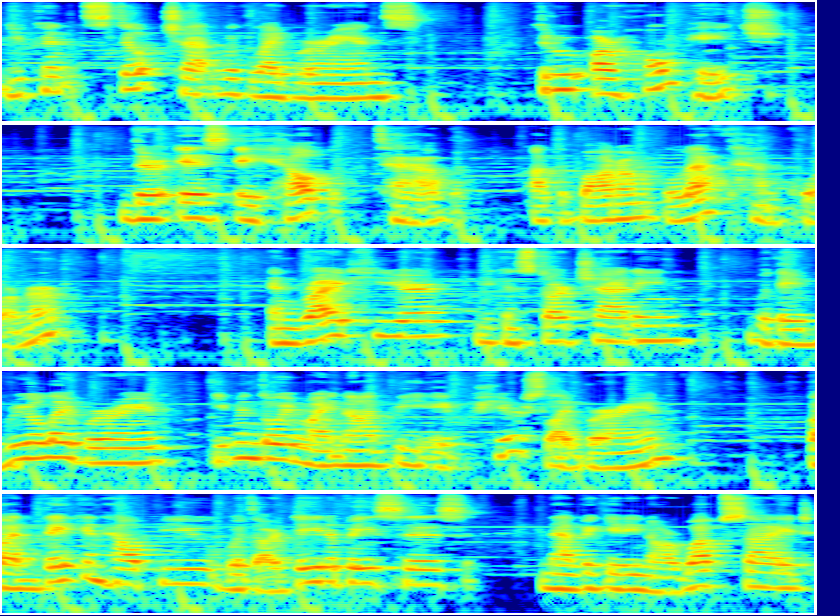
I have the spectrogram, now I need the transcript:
you can still chat with librarians through our homepage there is a help tab at the bottom left hand corner. And right here, you can start chatting with a real librarian, even though it might not be a Pierce librarian, but they can help you with our databases, navigating our website,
